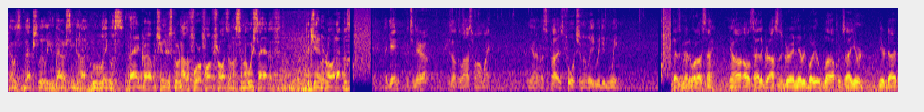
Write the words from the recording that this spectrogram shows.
That was absolutely embarrassing today. We were legless. They had great opportunity to score another four or five tries on us, and I wish they had have to jam it right up us. Again, it's an error. It's not the last one I'll make. You know, I suppose fortunately we didn't win. It doesn't matter what I say. You know, I'll say the grass is green, and everybody will blow up and say you're you're a dope.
